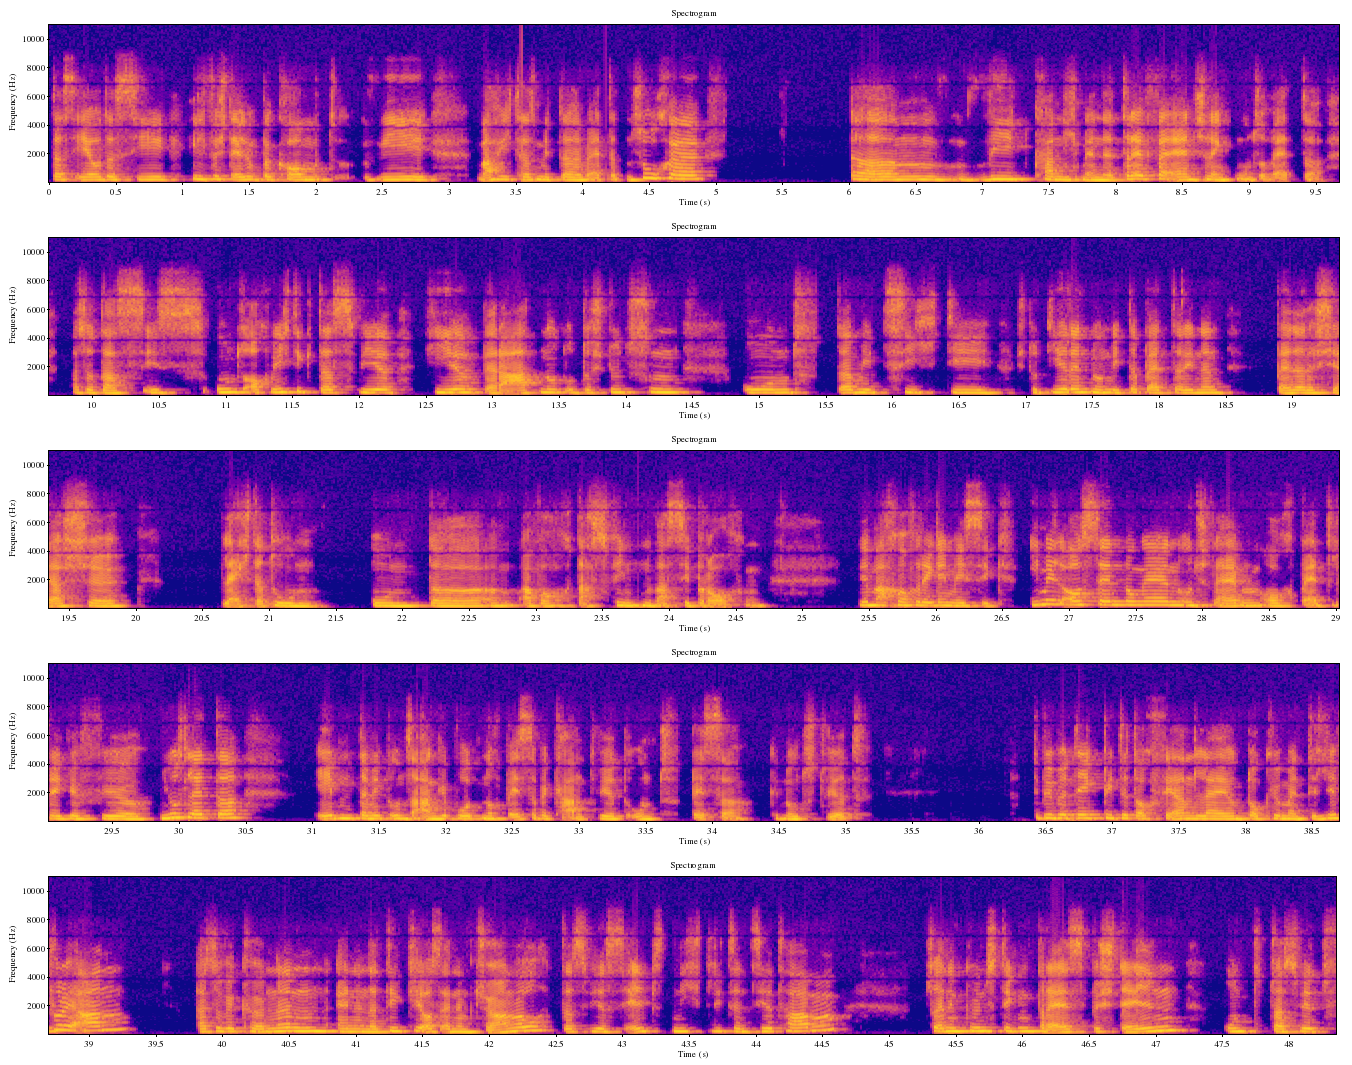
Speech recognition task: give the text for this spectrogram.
dass er oder sie Hilfestellung bekommt, wie mache ich das mit der erweiterten Suche, ähm, wie kann ich meine Treffer einschränken und so weiter. Also das ist uns auch wichtig, dass wir hier beraten und unterstützen und damit sich die Studierenden und Mitarbeiterinnen bei der Recherche leichter tun und äh, einfach auch das finden, was sie brauchen. Wir machen auch regelmäßig E-Mail-Aussendungen und schreiben auch Beiträge für Newsletter, eben damit unser Angebot noch besser bekannt wird und besser genutzt wird. Die Bibliothek bietet auch Fernleih und Document Delivery an. Also wir können einen Artikel aus einem Journal, das wir selbst nicht lizenziert haben, zu einem günstigen Preis bestellen. Und das wird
